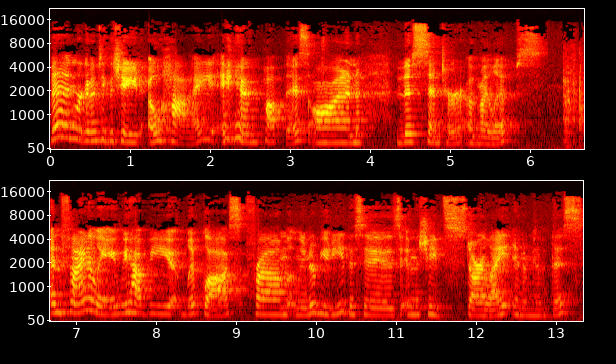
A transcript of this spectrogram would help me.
Then we're gonna take the shade Oh Hi and pop this on the center of my lips. And finally, we have the lip gloss from Lunar Beauty. This is in the shade Starlight, and I'm gonna put this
